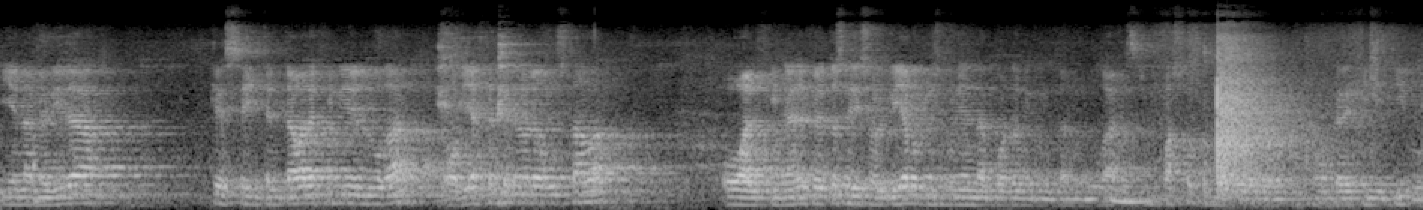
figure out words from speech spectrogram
y en la medida que se intentaba definir el lugar, o había gente que no le gustaba, o al final el proyecto se disolvía porque no se ponían de acuerdo en encontrar un lugar. Es un paso como que, como que definitivo.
